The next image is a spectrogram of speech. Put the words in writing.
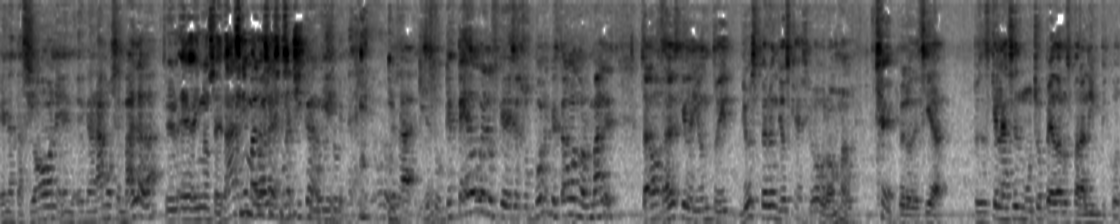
en natación, en, en- ganamos en bala, ¿verdad? Eh, ahí no sé. Ah, sí, en bala, sí, sí, Una sí. chica, oye, oro, o sea, dices tú, ¿qué pedo, güey? Los que se supone que estamos normales. O sea, no, ¿Sabes que leí un tweet? Yo espero en Dios que haya sido broma, güey. ¿Qué? Pero decía, pues es que le hacen mucho pedo a los paralímpicos,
